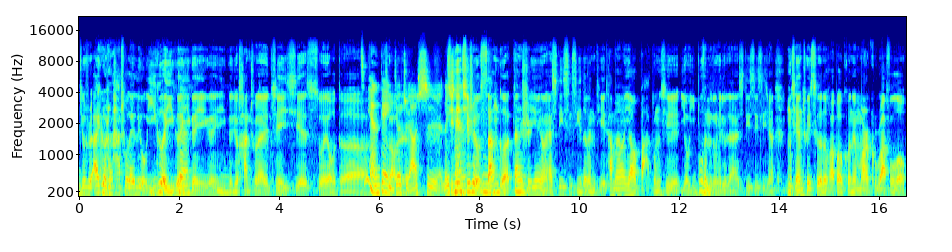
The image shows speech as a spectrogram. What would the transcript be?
就是挨个拉出来溜，一个一个一个一个一个就喊出来这些所有的。今年的电影就主要。是雷神。今年其实有嗯三个，但是因为有 SDCC 的问题，他们要要把东西有一部分的东西留在 SDCC 上。目前推测的话，包括那 Mark Ruffalo，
